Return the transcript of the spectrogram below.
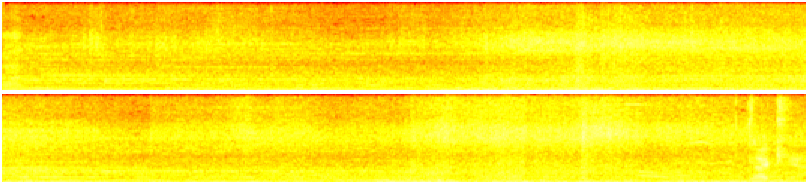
worden. Na klar.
